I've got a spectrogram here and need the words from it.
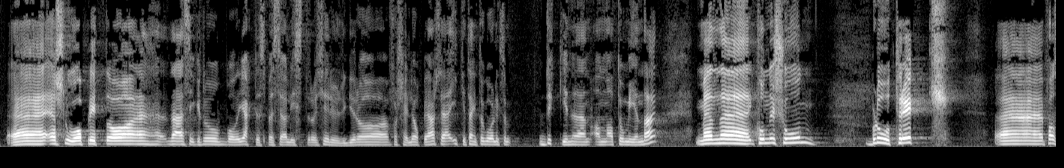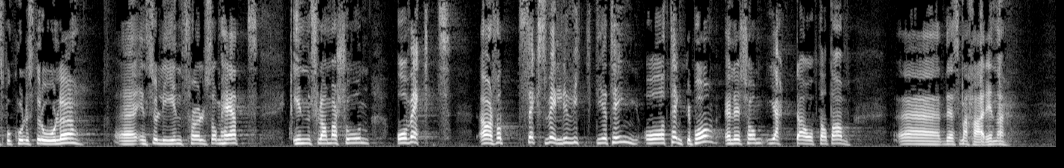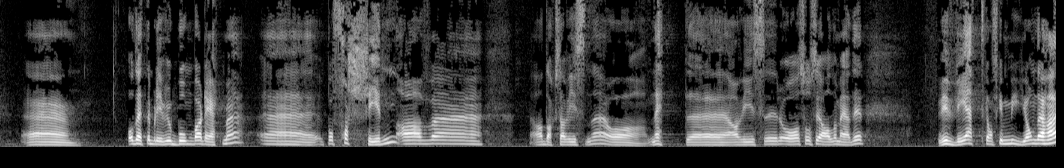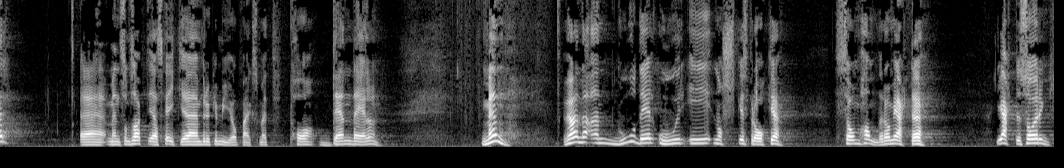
Eh, jeg slo opp litt, og eh, det er sikkert jo både hjertespesialister og kirurger og forskjellig oppi her, så jeg har ikke tenkt å gå liksom dykke inn i den anatomien der. Men eh, kondisjon, blodtrykk, eh, passe på kolesterolet, eh, insulinfølsomhet, inflammasjon og vekt. Det er i hvert fall seks veldig viktige ting å tenke på, eller som hjertet er opptatt av. Eh, det som er her inne. Eh, og dette blir vi jo bombardert med eh, på forsiden av, eh, av dagsavisene og nettaviser og sosiale medier. Vi vet ganske mye om det her. Eh, men som sagt, jeg skal ikke bruke mye oppmerksomhet på den delen. Men vi har en, god del ord i norske språket som handler om hjertet. Hjertesorg,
